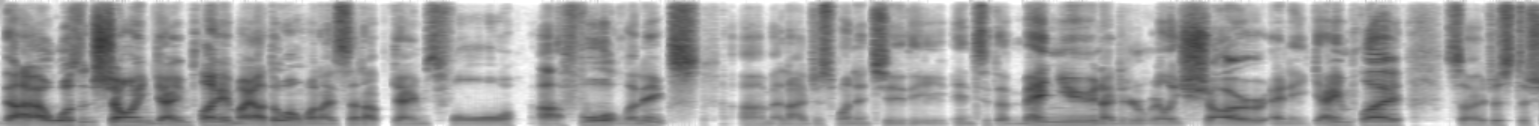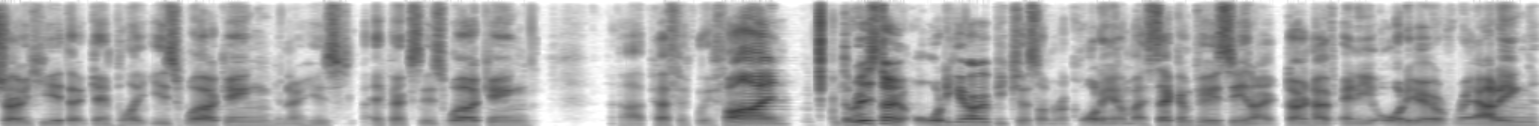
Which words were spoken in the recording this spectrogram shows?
that I wasn't showing gameplay in my other one when I set up games for, uh, for Linux. Um, and I just went into the, into the menu and I didn't really show any gameplay. So just to show here that gameplay is working, you know, here's Apex is working uh, perfectly fine. There is no audio because I'm recording on my second PC and I don't have any audio routing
